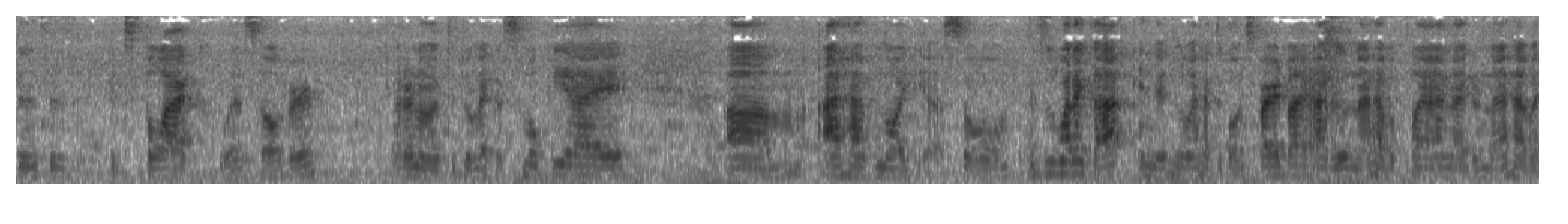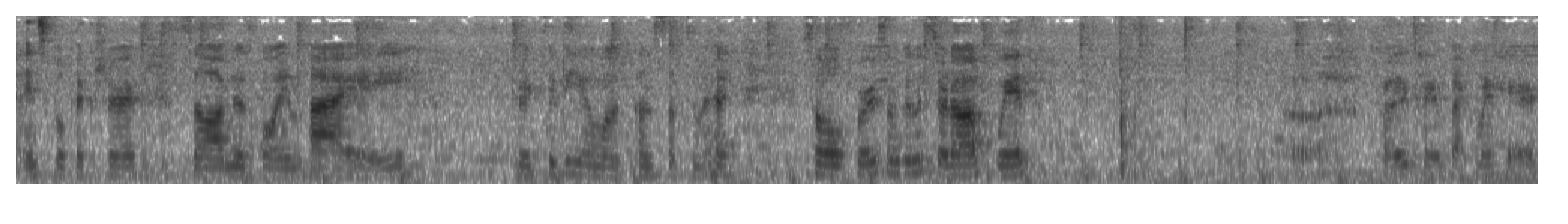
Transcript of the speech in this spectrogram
since it's black with silver. I don't know if to do like a smoky eye. Um, I have no idea. So this is what I got and this is what I have to go inspired by. I do not have a plan. I do not have an inspo picture. So I'm just going by creativity and what comes up to my head. So first I'm gonna start off with uh, probably tying back my hair.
